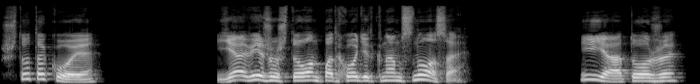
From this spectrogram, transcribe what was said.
«Что такое?» «Я вижу, что он подходит к нам с носа». И я тоже.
